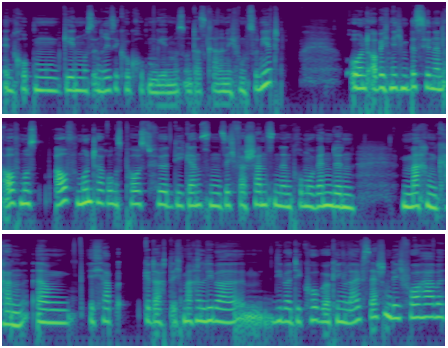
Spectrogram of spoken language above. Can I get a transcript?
in Gruppen gehen muss, in Risikogruppen gehen muss und das gerade nicht funktioniert. Und ob ich nicht ein bisschen einen Aufmus Aufmunterungspost für die ganzen sich verschanzenden Promovenden machen kann. Ähm, ich habe gedacht, ich mache lieber, lieber die Coworking Live Session, die ich vorhabe.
